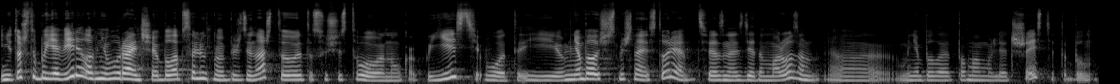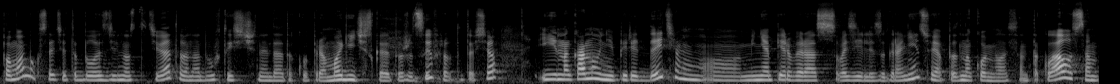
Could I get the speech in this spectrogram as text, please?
И не то чтобы я верила в него раньше, я была абсолютно убеждена, что это существо, оно как бы есть. Вот. И у меня была очень смешная история, связанная с Дедом Морозом. Э, мне было, по-моему, лет шесть. Это был, по-моему, кстати, это было с 99 на 2000 да, такое прям магическая тоже цифра, вот это все. И накануне перед этим э, меня первый раз свозили за границу, я познакомилась с Санта-Клаусом,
